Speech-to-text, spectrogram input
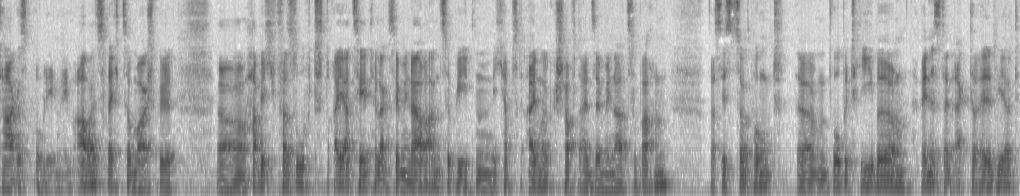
Tagesprobleme. Im Arbeitsrecht zum Beispiel äh, habe ich versucht, drei Jahrzehnte lang Seminare anzubieten. Ich habe es einmal geschafft, ein Seminar zu machen. Das ist zum Punkt, ähm, wo Betriebe, wenn es dann aktuell wird,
